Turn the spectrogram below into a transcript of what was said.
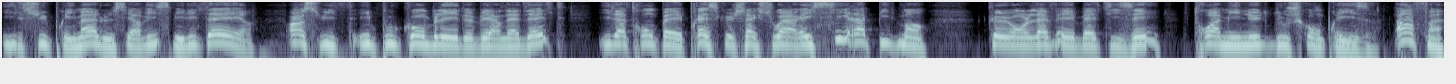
il supprima le service militaire. Ensuite, époux comblé de Bernadette, il la trompait presque chaque soir et si rapidement qu'on l'avait baptisé trois minutes douche comprise. Enfin,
